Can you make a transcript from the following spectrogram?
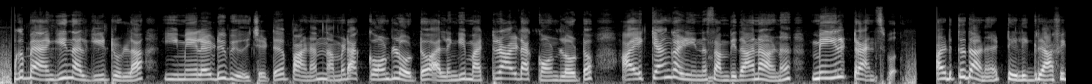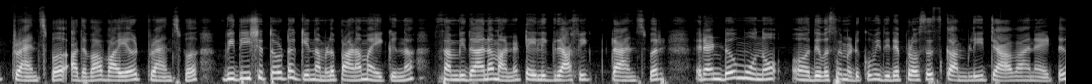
നമുക്ക് ബാങ്കിൽ നൽകിയിട്ടുള്ള ഇമെയിൽ ഐ ഡി ഉപയോഗിച്ചിട്ട് പണം നമ്മുടെ അക്കൗണ്ടിലോട്ടോ അല്ലെങ്കിൽ മറ്റൊരാളുടെ അക്കൗണ്ടിലോട്ടോ അയക്കാൻ കഴിയുന്ന സംവിധാനമാണ് മെയിൽ ട്രാൻസ്ഫർ. അടുത്തതാണ് ടെലിഗ്രാഫിക് ട്രാൻസ്ഫർ അഥവാ വയർ ട്രാൻസ്ഫർ. വിദേശത്തോട്ടൊക്കെ നമ്മൾ പണം അയക്കുന്ന സംവിധാനമാണ് ടെലിഗ്രാഫിക് ട്രാൻസ്ഫർ. രണ്ടോ മൂന്നോ ദിവസം എടുക്കും ഇതിന്റെ പ്രോസസ്സ് കംപ്ലീറ്റ് ആവാനായിട്ട്.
